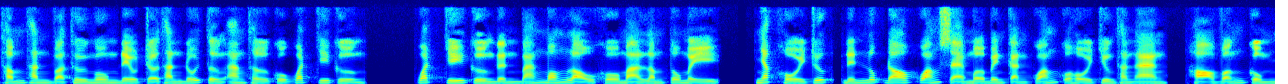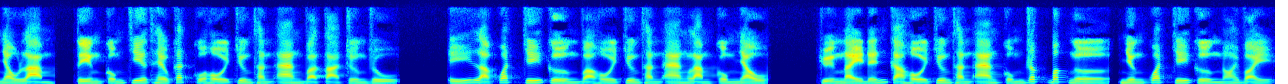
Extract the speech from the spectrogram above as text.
Thẩm Thanh và Thư Ngôn đều trở thành đối tượng ăn thử của Quách Chí Cường. Quách Chí Cường định bán món lẩu khô mà Lâm Tố Mỹ nhắc hồi trước, đến lúc đó quán sẽ mở bên cạnh quán của hội Trương Thành An, họ vẫn cùng nhau làm, tiền cũng chia theo cách của hội Trương Thành An và Tạ Trường Du. Ý là Quách Chí Cường và hội Trương Thành An làm cùng nhau, Chuyện này đến cả hội Trương Thành An cũng rất bất ngờ, nhưng Quách Chí Cường nói vậy,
